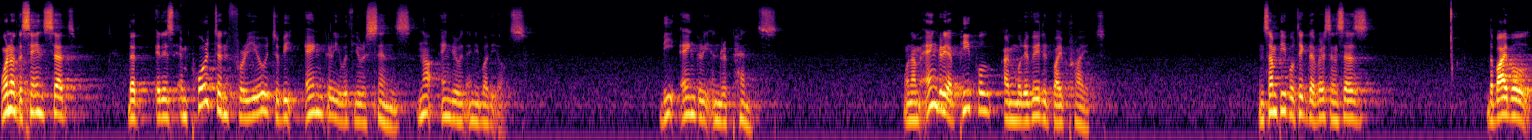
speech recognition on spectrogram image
one of the saints said that it is important for you to be angry with your sins, not angry with anybody else. Be angry and repent. When I'm angry at people, I'm motivated by pride. And some people take that verse and says, the Bible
